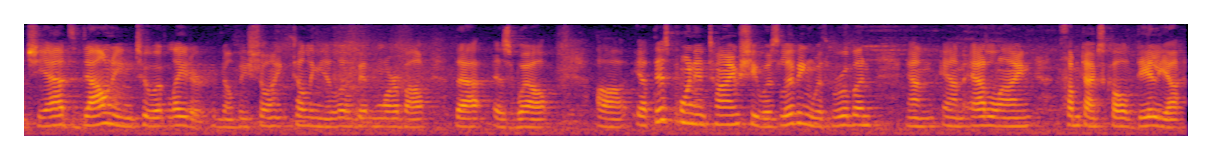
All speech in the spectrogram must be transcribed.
And she adds Downing to it later. And I'll be showing, telling you a little bit more about that as well. Uh, at this point in time, she was living with Reuben and, and Adeline, sometimes called Delia,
